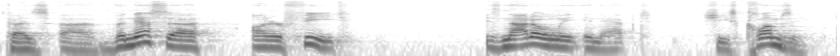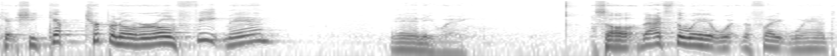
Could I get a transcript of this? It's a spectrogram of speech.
because uh, Vanessa on her feet is not only inept, she's clumsy. She kept tripping over her own feet, man. Anyway, so that's the way it, the fight went.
